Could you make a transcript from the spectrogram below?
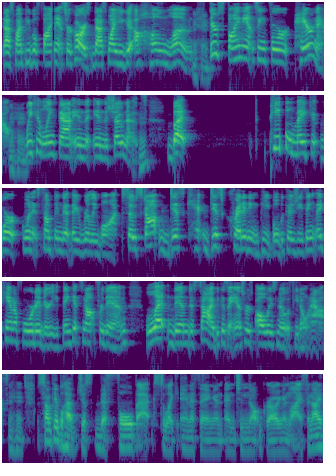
That's why people finance their cars. That's why you get a home loan. Mm-hmm. There's financing for hair now. We can link that in the in the show notes. Mm-hmm. But people make it work when it's something that they really want. So stop disca- discrediting people because you think they can't afford it or you think it's not for them. Let them decide because the answer is always no if you don't ask. Mm-hmm. some people have just their fallbacks to like anything and, and to not growing in life and I,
